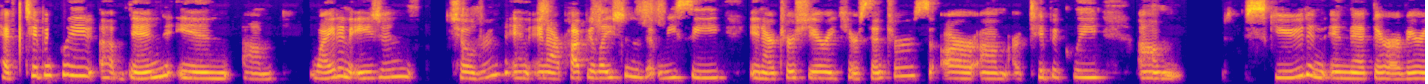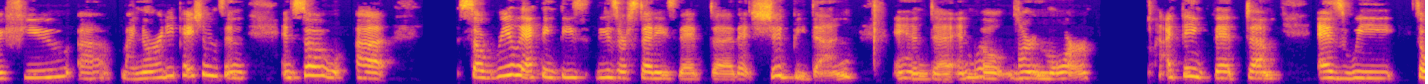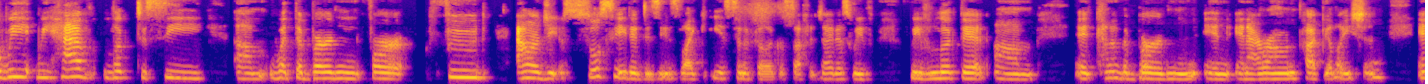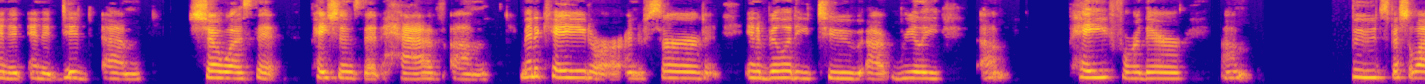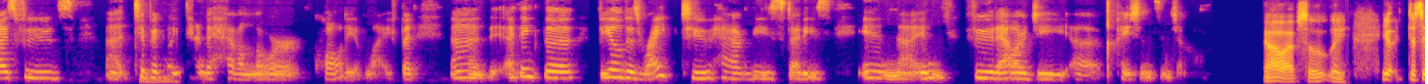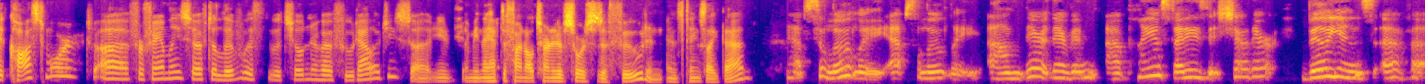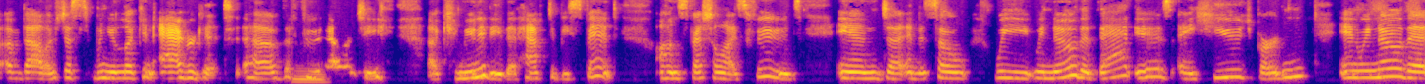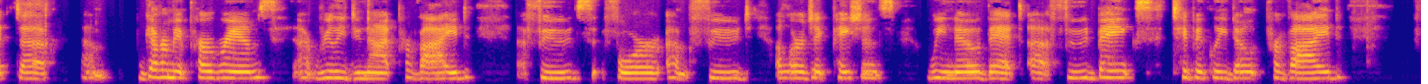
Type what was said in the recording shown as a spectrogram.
have typically uh, been in um, white and asian children and, and our populations that we see in our tertiary care centers are um, are typically um, skewed in, in that there are very few uh, minority patients and and so uh, so really I think these these are studies that uh, that should be done and uh, and we'll learn more. I think that um, as we so we we have looked to see um, what the burden for food allergy associated disease like eosinophilic esophagitis we've we've looked at um, at kind of the burden in in our own population, and it and it did um, show us that patients that have um, Medicaid or are underserved and inability to uh, really um, pay for their um, food, specialized foods, uh, mm-hmm. typically tend to have a lower quality of life. But uh, I think the field is right to have these studies in uh, in food allergy uh, patients in general. Oh, absolutely. Does it cost more uh, for families who have to live with with children who have food allergies? Uh, you, I mean, they have to find alternative sources of food and, and things like that. Absolutely, absolutely. Um, there, there have been uh, plenty of studies that show there billions of, uh, of dollars just when you look in aggregate of the food mm. allergy uh, community that have to be spent on specialized foods. And uh, and so we we know that that is a huge burden. And we know that uh, um, government programs uh, really do not provide uh, foods for um, food allergic patients. We know that food banks typically don't provide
